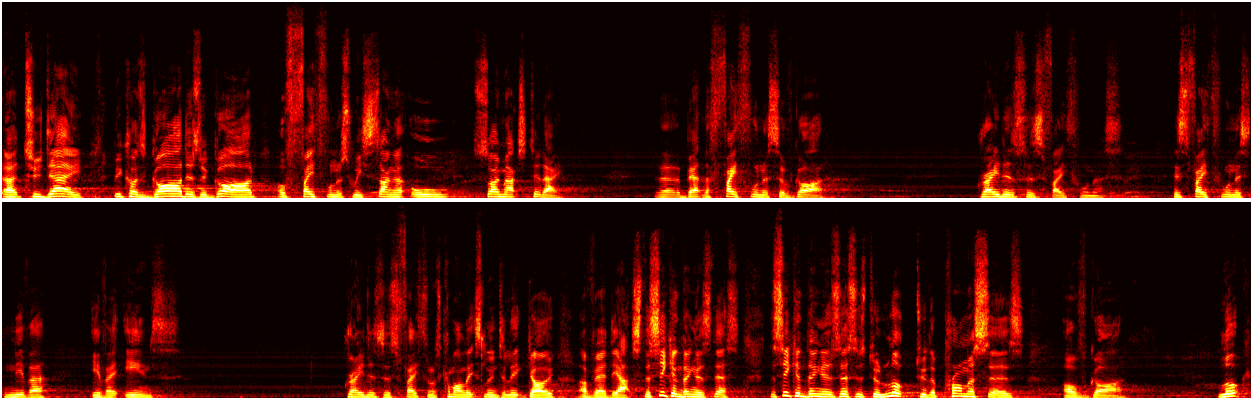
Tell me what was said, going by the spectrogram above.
uh, today because God is a God of faithfulness. We sung it all so much today uh, about the faithfulness of God. Great is His faithfulness. His faithfulness never, ever ends. great is his faithfulness. Come on, let's learn to let go of our doubts. The second thing is this the second thing is this is to look to the promises of God. Look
